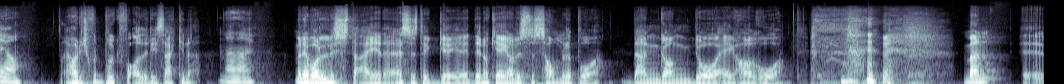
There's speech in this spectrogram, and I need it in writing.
Ja. Jeg hadde ikke fått bruk for alle de sekkene. Nei, nei. Men jeg bare har lyst til å eie det. Jeg synes Det er gøy. Det er noe jeg har lyst til å samle på den gang da jeg har råd. Men eh,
